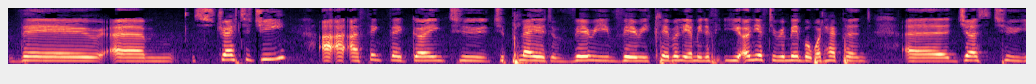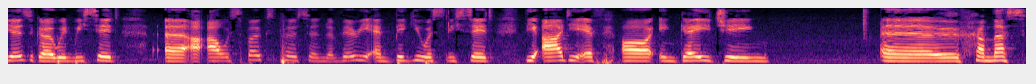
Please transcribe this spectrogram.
their um, strategy I, I think they're going to, to play it very, very cleverly. I mean, if you only have to remember what happened, uh, just two years ago when we said, uh, our spokesperson very ambiguously said the IDF are engaging uh, Hamas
